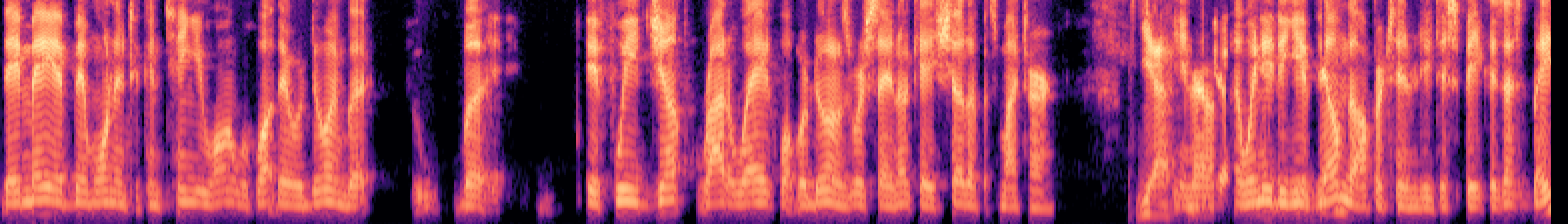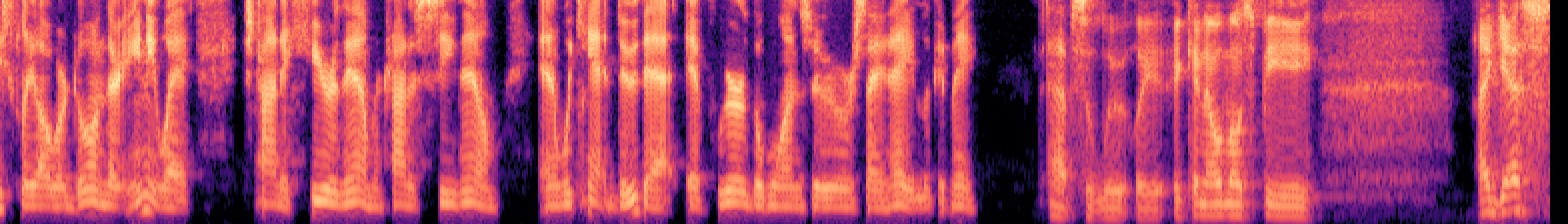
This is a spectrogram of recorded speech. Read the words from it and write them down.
they may have been wanting to continue on with what they were doing, but but if we jump right away, what we're doing is we're saying, okay, shut up, it's my turn. Yeah. You know, yeah. and we need to give them the opportunity to speak because that's basically all we're doing there anyway, is trying to hear them and trying to see them. And we can't do that if we're the ones who are saying, hey, look at me. Absolutely. It can almost be, I guess,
